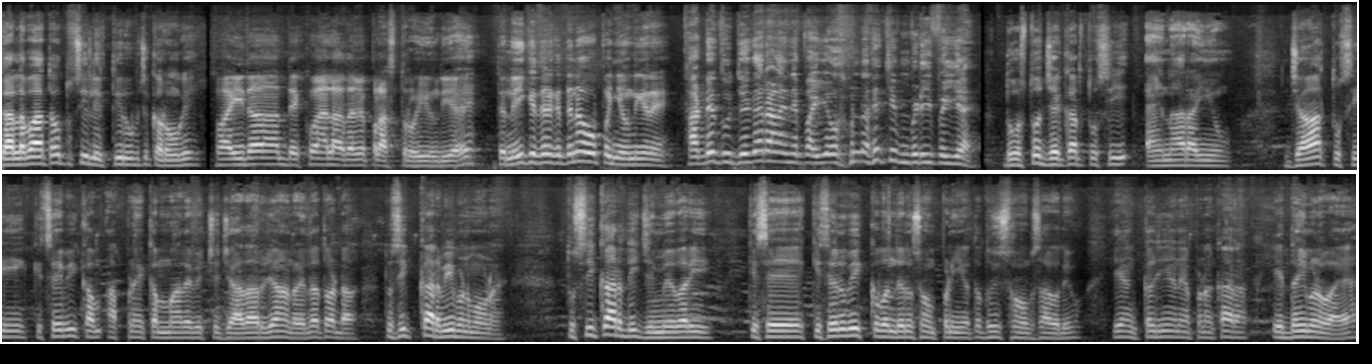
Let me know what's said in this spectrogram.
ਗੱਲਬਾਤ ਆ ਉਹ ਤੁਸੀਂ ਲਿਖਤੀ ਰੂਪ ਚ ਕਰੋਗੇ? ਸਫ਼ਾਈ ਦਾ ਦੇਖੋ ਐ ਲੱਗਦਾ ਜਿਵੇਂ ਪਲਾਸਟਰ ਹੋਈ ਹੁੰਦੀ ਹੈ ਇਹ। ਤੇ ਨਹੀਂ ਕਿਤੇ ਨਾ ਕਿਤੇ ਨਾ ਉਹ ਪਈਆਂ ਹੁੰਦੀਆਂ ਨੇ। ਸਾਡੇ ਦੂਜੇ ਘਰ ਵਾਲਿਆਂ ਨੇ ਪਾਈ ਆ, ਉਹਨਾਂ ਦੇ ਚਿੰਬੜੀ ਪਈ ਆ। ਦੋਸਤੋ ਜੇਕਰ ਤੁਸੀਂ ਐਨ ਆਰ ਆਈ ਹੋ ਜਾਂ ਤੁਸੀਂ ਕਿਸੇ ਵੀ ਕੰਮ ਆਪਣੇ ਕੰਮਾਂ ਦੇ ਵਿੱਚ ਜ਼ਿਆਦਾ ਰੁਝਾਨ ਰਹਿੰਦਾ ਤੁਹਾਡਾ ਤੁਸੀਂ ਘਰ ਵੀ ਬਣਵਾਉਣਾ ਹੈ। ਤੁਸੀਂ ਘਰ ਦੀ ਜ਼ਿੰਮੇਵਾਰੀ ਕਿਸੇ ਕਿਸੇ ਨੂੰ ਵੀ ਇੱਕ ਬੰਦੇ ਨੂੰ ਸੌਂਪਣੀ ਹੈ ਤਾਂ ਤੁਸੀਂ ਸੌਂਪ ਸਕਦੇ ਹੋ। ਇਹ ਅੰਕਲ ਜੀਆਂ ਨੇ ਆਪਣਾ ਘਰ ਇਦਾਂ ਹੀ ਬਣਵਾਇਆ।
